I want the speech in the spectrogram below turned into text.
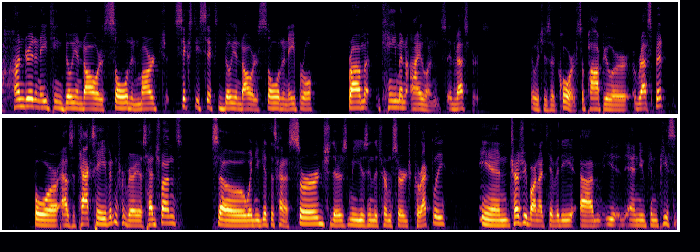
$118 billion sold in March, $66 billion sold in April from Cayman Islands investors, which is, of course, a popular respite for as a tax haven for various hedge funds. So when you get this kind of surge, there's me using the term surge correctly in treasury bond activity, um, you, and you can piece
